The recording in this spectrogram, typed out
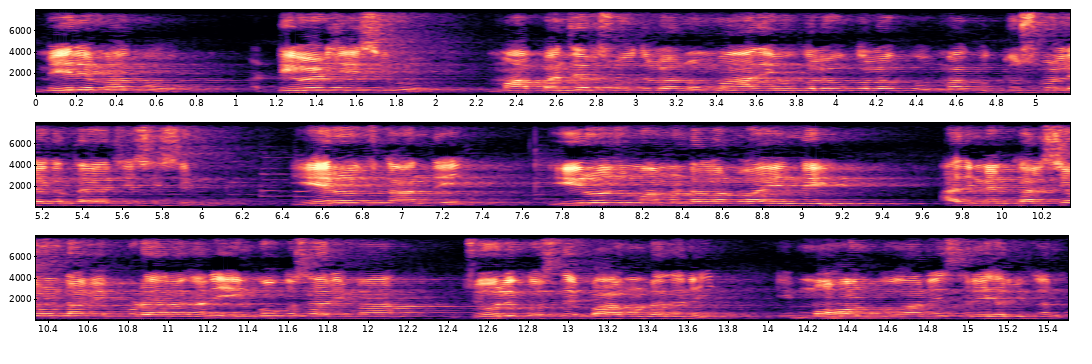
మీరే మాకు డివైడ్ చేసిర్రు. మా బంజారా సోదరులను మాది ఒకరొకలకు మాకు దుష్మన్ లేక తయారు చేసేసిర్రు. ఏ రోజు కాంది? ఈ రోజు మా మండలంలో అయింది. అది మేము కలిసి ఉంటాం ఎప్పుడైనా కానీ ఇంకొకసారి మా జోలికి వస్తే బాగుండదని ఈ మోహన్కు కానీ శ్రీహరి కానీ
